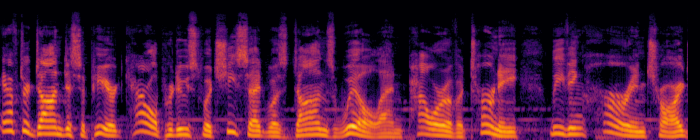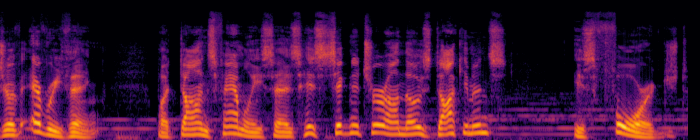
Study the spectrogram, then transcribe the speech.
After Don disappeared, Carole produced what she said was Don's will and power of attorney, leaving her in charge of everything. But Don's family says his signature on those documents is forged.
